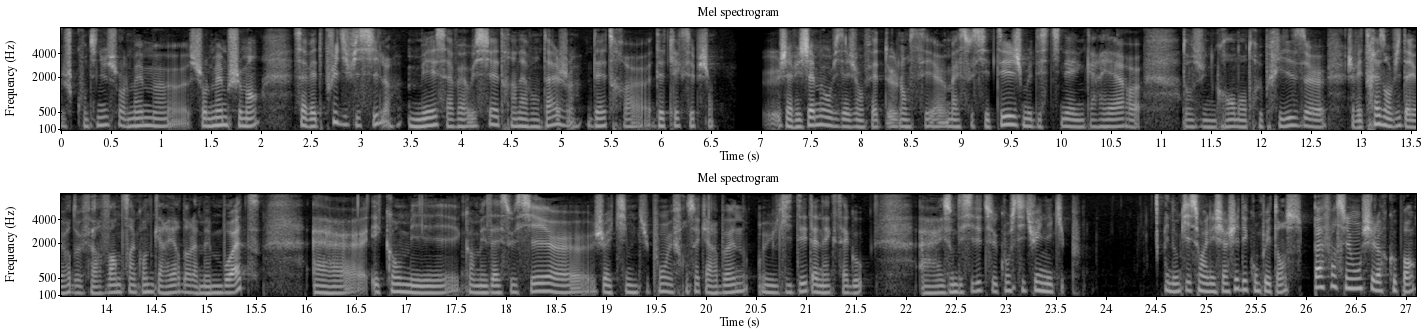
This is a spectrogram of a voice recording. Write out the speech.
je continue sur le même sur le même chemin. Ça va être plus difficile, mais ça va aussi être un avantage d'être d'être l'exception. Euh, j'avais jamais envisagé en fait de lancer euh, ma société. Je me destinais à une carrière euh, dans une grande entreprise. J'avais très envie d'ailleurs de faire 25 ans de carrière dans la même boîte. et quand mes, quand mes associés Joachim Dupont et François Carbone ont eu l'idée d'Anaxago, ils ont décidé de se constituer une équipe. Et donc ils sont allés chercher des compétences, pas forcément chez leurs copains,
